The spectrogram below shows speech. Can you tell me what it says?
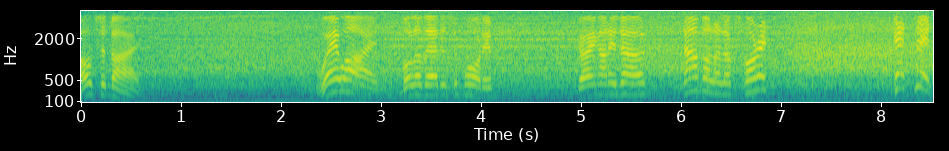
Olsen by. Way wide. Muller there to support him. Going on his own. Now Muller looks for it. Gets it.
